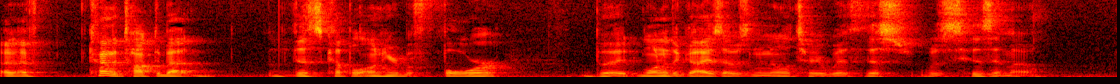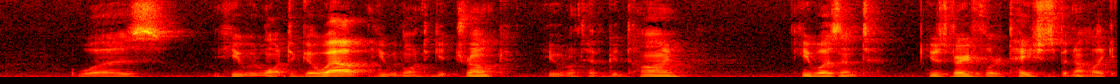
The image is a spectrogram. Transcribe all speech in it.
I've kind of talked about this couple on here before, but one of the guys I was in the military with, this was his mo. Was he would want to go out, he would want to get drunk, he would want to have a good time. He wasn't. He was very flirtatious, but not like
